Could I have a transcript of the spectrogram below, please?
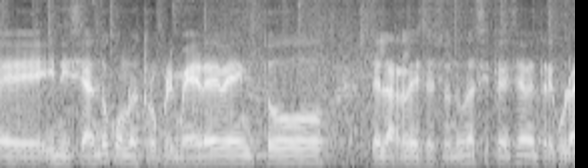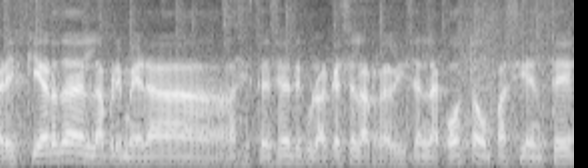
eh, iniciando con nuestro primer evento de la realización de una asistencia ventricular izquierda, es la primera asistencia ventricular que se la realiza en la costa a un paciente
